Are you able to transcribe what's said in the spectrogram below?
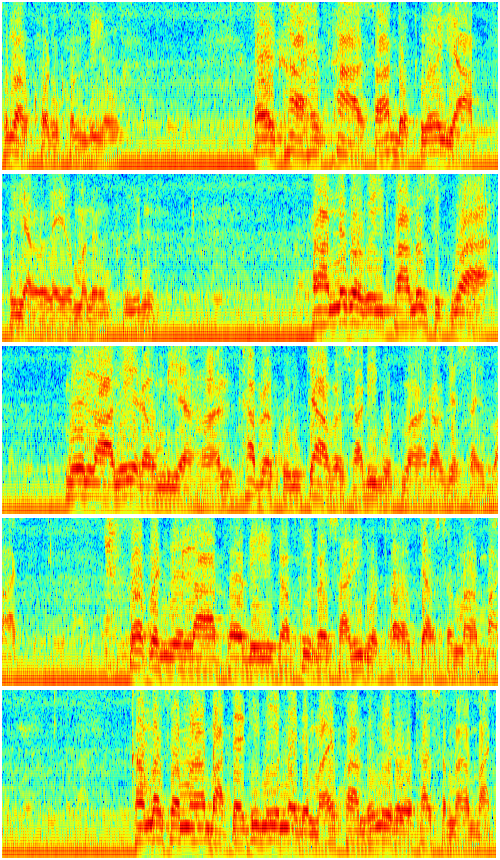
สำหรับคนคนเดียวได้ค่าให้ผ้าสาดกเนื้อหยาบอย่างเลวมาหนึ่งผืน พรามนี่ก็มีความรู้สึกว่าเวลานี้เรามีอาหาร ถ้าพระคุณเจ้าภาษาดีบทมาเราจะใส่บาตรก็เป็นเวลาพอดีกับที่ภาษาริบุตรออกจากสมาบัติคำว่าสมาบัติในที่นี้ไม่ได้หมายความถึงนิโรธาสมาบัติ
